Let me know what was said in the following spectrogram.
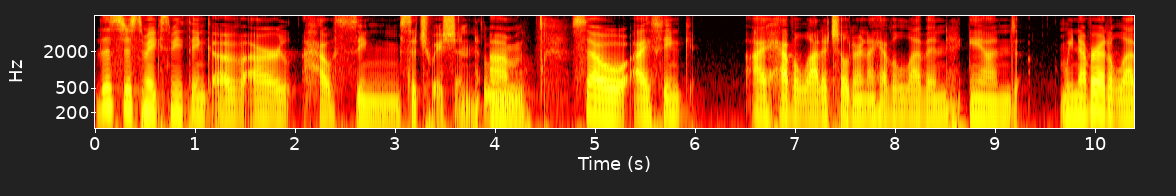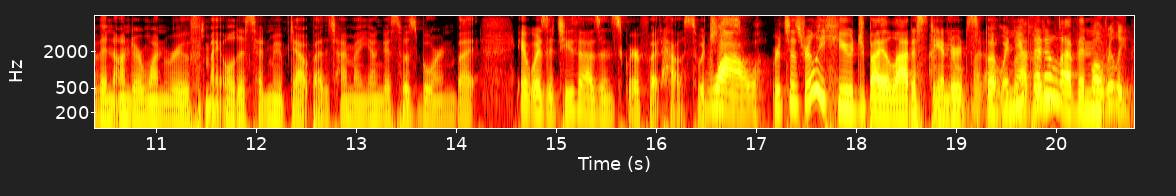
this just makes me think of our housing situation. Um, so I think I have a lot of children. I have 11, and we never had 11 under one roof. My oldest had moved out by the time my youngest was born, but it was a 2,000 square foot house, which wow. is which is really huge by a lot of standards. Know, but, but when you put 11, well, really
